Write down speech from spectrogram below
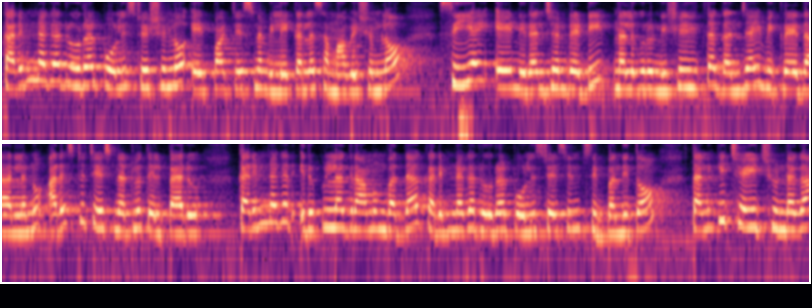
కరీంనగర్ రూరల్ పోలీస్ స్టేషన్లో ఏర్పాటు చేసిన విలేకరుల సమావేశంలో సిఐఏ నిరంజన్ రెడ్డి నలుగురు నిషేధిత గంజాయి విక్రయదారులను అరెస్టు చేసినట్లు తెలిపారు. కరీంనగర్ ఇరుకుల్ల గ్రామం వద్ద కరీంనగర్ రూరల్ పోలీస్ స్టేషన్ సిబ్బందితో తనిఖీ చేయిచుండగా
